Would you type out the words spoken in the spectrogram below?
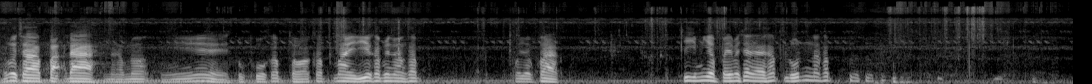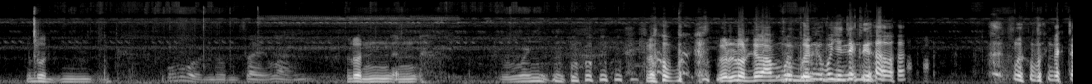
อนุชาปะดานะครับเนาะนี่ถูกๆครับต่อครับไม่ดีครับพี่น้องครับพออยากฝากที่เงียบไปไม่ใช่อะไรครับลุ้นนะครับหลุ้นโอ้ดุนใส่ว่าลุ้นอันมึงหลุดหลุดด้วยวมือปืนก็ไม่ยินจักเถื่อวะมือปืนใจ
